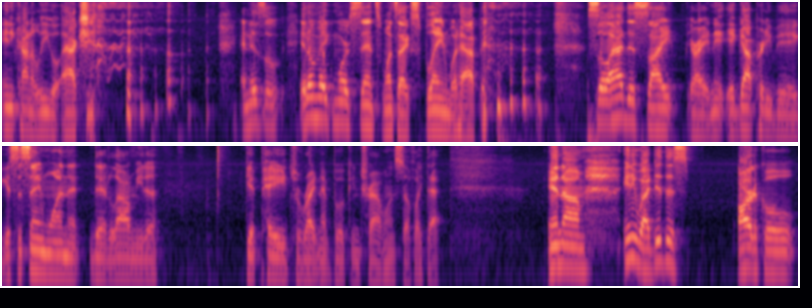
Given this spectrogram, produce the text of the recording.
any kind of legal action. and this it'll make more sense once I explain what happened. so I had this site, right, and it, it got pretty big. It's the same one that that allowed me to get paid to write that book and travel and stuff like that. And um, anyway, I did this article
